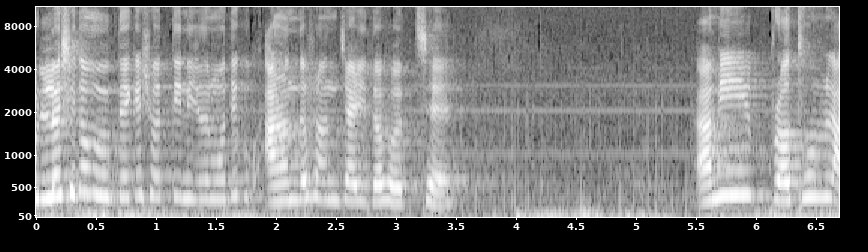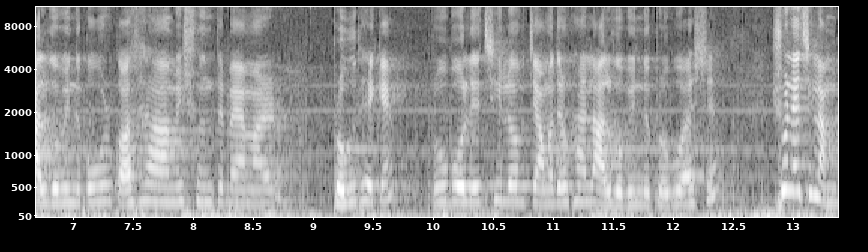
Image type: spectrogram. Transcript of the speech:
উল্লসিত মুখ দেখে সত্যি নিজের মধ্যে খুব আনন্দ সঞ্চারিত হচ্ছে। আমি প্রথম লাল গোবিন্দ প্রভুর কথা আমি শুনতে পাই আমার প্রভু থেকে। প্রভু বলেছিল যে, আমাদের ওখানে লাল গোবিন্দ প্রভু আসে। শুনেছিলাম,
